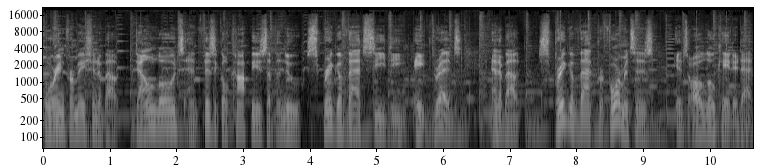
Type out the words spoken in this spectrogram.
For information about downloads and physical copies of the new Sprig of That CD, Eight Threads, and about Sprig of That performances, it's all located at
